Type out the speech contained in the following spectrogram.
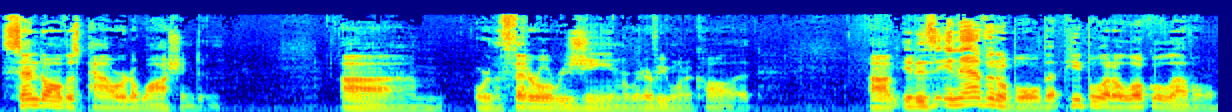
send all this power to Washington um, or the federal regime or whatever you want to call it, um, it is inevitable that people at a local level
